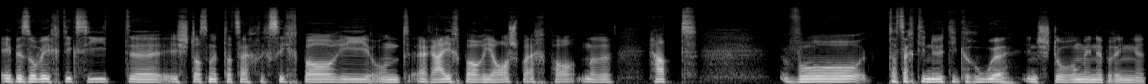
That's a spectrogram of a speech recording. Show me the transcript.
ebenso wichtige Seite ist, dass man tatsächlich sichtbare und erreichbare Ansprechpartner hat, wo tatsächlich die nötige Ruhe in den Sturm hineinbringen.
